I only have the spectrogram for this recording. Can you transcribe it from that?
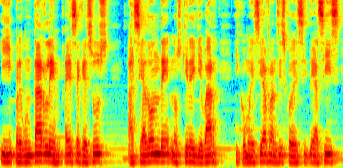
y preguntarle a ese Jesús hacia dónde nos quiere llevar. Y como decía Francisco de Asís,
